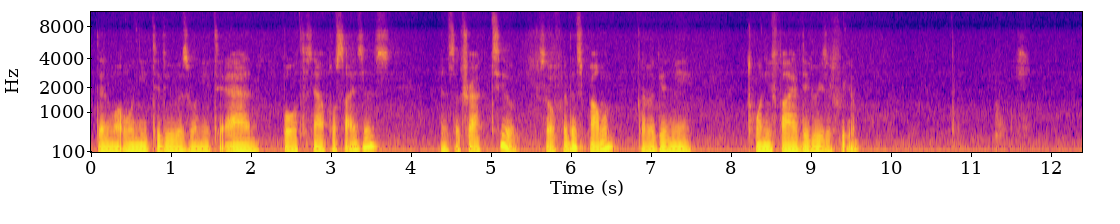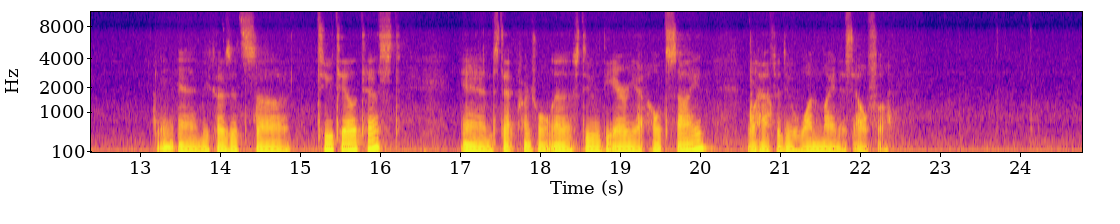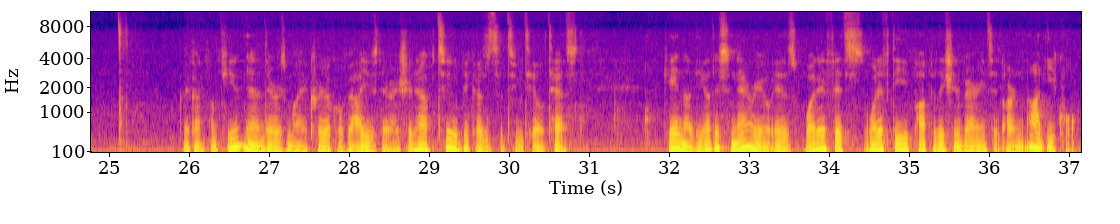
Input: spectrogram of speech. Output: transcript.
then what we'll need to do is we'll need to add both sample sizes and subtract 2. So for this problem, that'll give me 25 degrees of freedom. Okay, and because it's a two-tailed test and StatCrunch won't let us do the area outside, we'll have to do 1 minus alpha. Click on compute and there's my critical values there. I should have 2 because it's a two-tailed test. Okay, now the other scenario is what if it's what if the population variances are not equal?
